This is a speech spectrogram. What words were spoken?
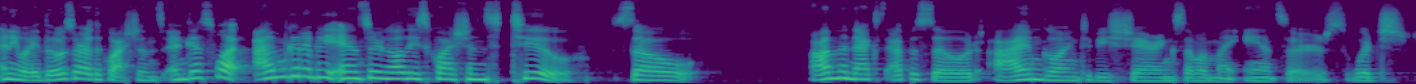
Anyway, those are the questions. And guess what? I'm going to be answering all these questions too. So, on the next episode, I'm going to be sharing some of my answers, which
